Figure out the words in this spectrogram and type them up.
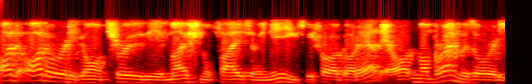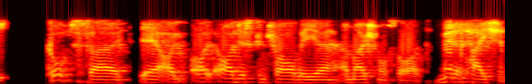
I'd, I'd already gone through the emotional phase of an innings before I got out there. I, my brain was already cooked. So yeah, I, I, I just control the uh, emotional side, meditation,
